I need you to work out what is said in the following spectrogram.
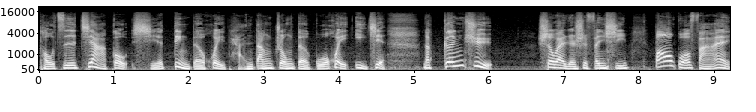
投资架构协定的会谈当中的国会意见。那根据涉外人士分析，包裹法案。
